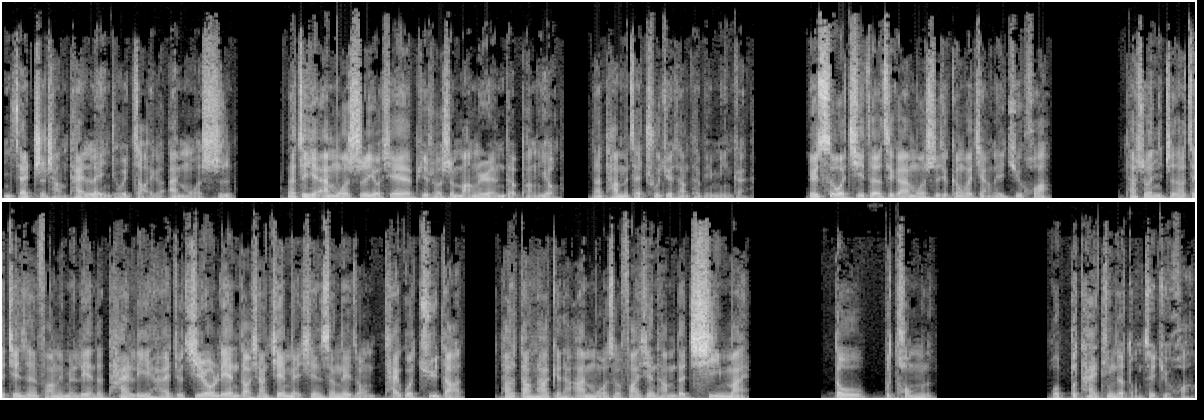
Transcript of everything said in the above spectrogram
你在职场太累，你就会找一个按摩师。那这些按摩师有些，比如说是盲人的朋友，那他们在触觉上特别敏感。有一次，我记得这个按摩师就跟我讲了一句话，他说：“你知道，在健身房里面练的太厉害，就肌肉练到像健美先生那种太过巨大。”他说：“当他给他按摩的时候，发现他们的气脉都不通了。”我不太听得懂这句话，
